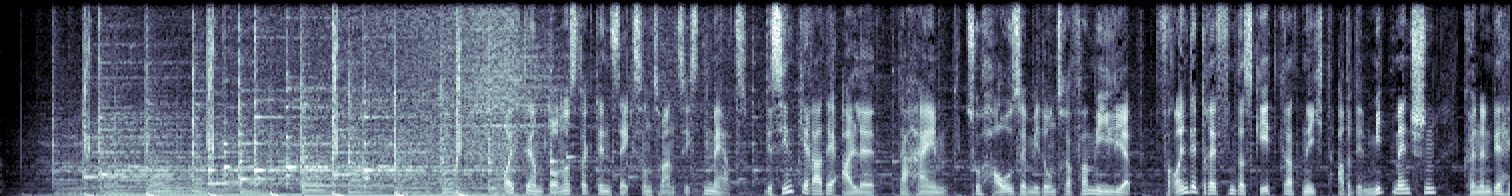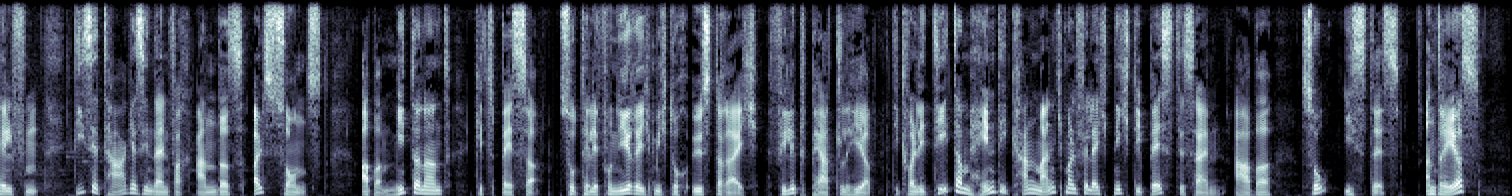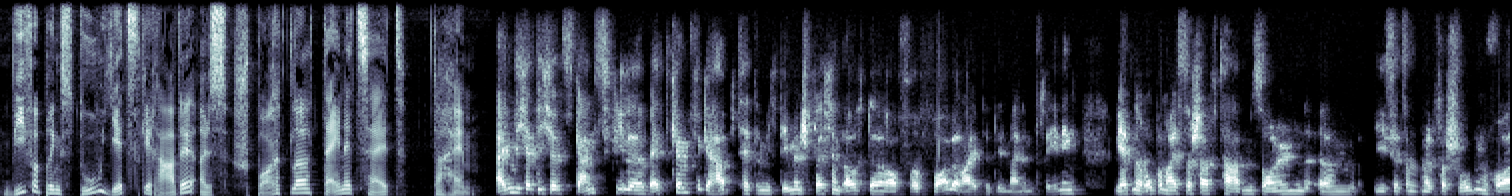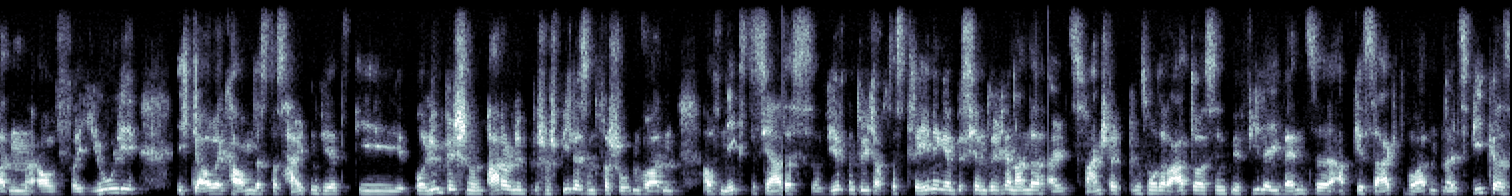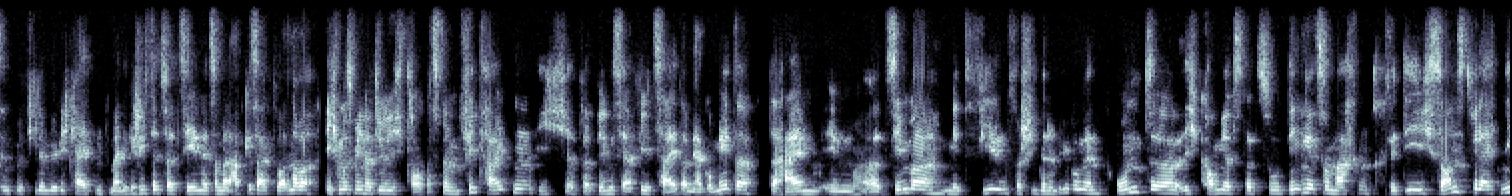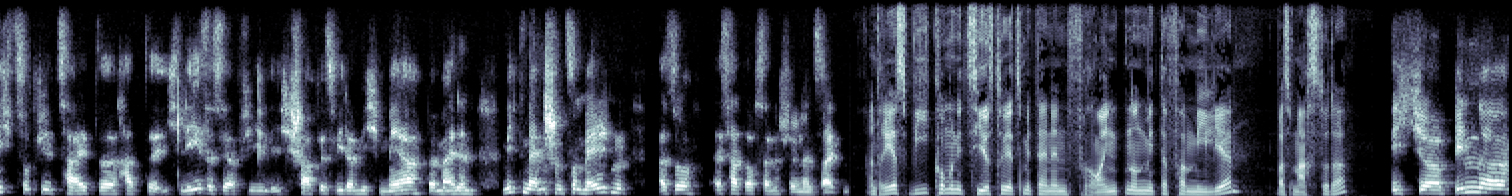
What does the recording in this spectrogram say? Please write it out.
Heute am Donnerstag, den 26. März. Wir sind gerade alle daheim, zu Hause mit unserer Familie. Freunde treffen, das geht gerade nicht, aber den Mitmenschen können wir helfen. Diese Tage sind einfach anders als sonst. Aber miteinander geht's besser. So telefoniere ich mich durch Österreich. Philipp Pertl hier. Die Qualität am Handy kann manchmal vielleicht nicht die beste sein, aber so ist es. Andreas, wie verbringst du jetzt gerade als Sportler deine Zeit daheim? Eigentlich hätte ich jetzt ganz viele Wettkämpfe gehabt, hätte mich dementsprechend auch darauf vorbereitet in meinem Training. Wir hätten Europameisterschaft haben sollen, ähm, die ist jetzt einmal verschoben worden auf Juli. Ich glaube kaum, dass das halten wird. Die Olympischen und Paralympischen Spiele sind verschoben worden auf nächstes Jahr. Das wirft natürlich auch das Training ein bisschen durcheinander. Als Veranstaltungsmoderator sind mir viele Events äh, abgesagt worden. Als Speaker sind mir viele Möglichkeiten, meine Geschichte zu erzählen, jetzt einmal abgesagt worden. Aber ich muss mich natürlich trotzdem fit halten. Ich äh, verbringe sehr viel Zeit am Ergometer, daheim im äh, Zimmer mit vielen verschiedenen Übungen Übungen und äh, ich komme jetzt dazu, Dinge zu machen, für die ich sonst vielleicht nicht so viel Zeit äh, hatte. Ich lese sehr viel, ich schaffe es wieder, mich mehr bei meinen Mitmenschen zu melden. Also es hat auch seine schönen Seiten. Andreas, wie kommunizierst du jetzt mit deinen Freunden und mit der Familie? Was machst du da? Ich äh, bin äh,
